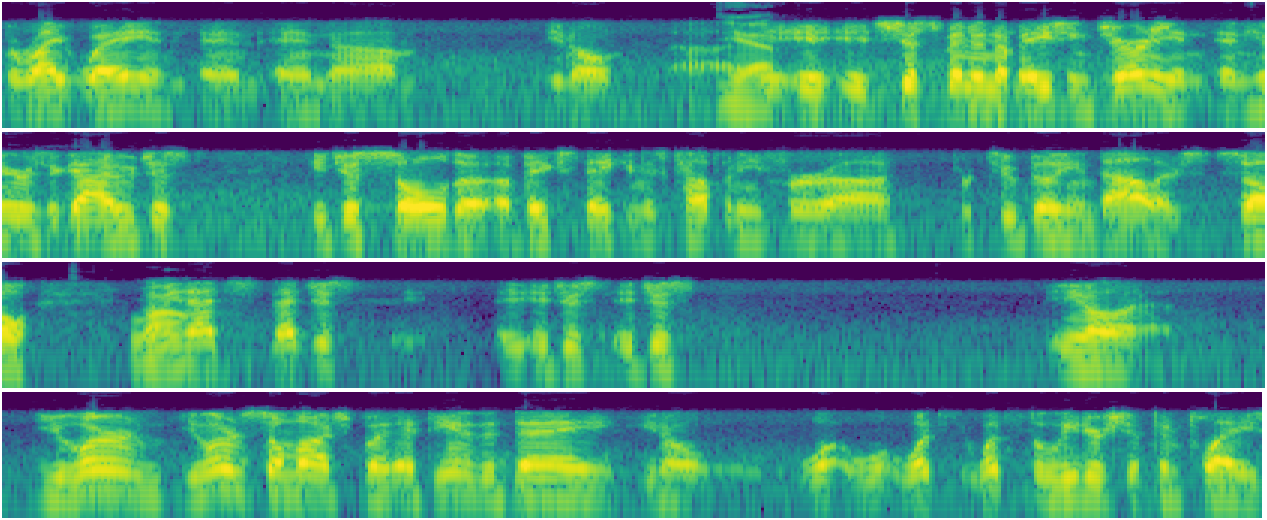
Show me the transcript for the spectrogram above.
the right way. And and and um, you know, uh, yeah. it, it's just been an amazing journey. And, and here's a guy who just he just sold a, a big stake in his company for uh, for two billion dollars. So wow. I mean, that's that just it, it just it just you know you learn you learn so much, but at the end of the day, you know, what, what's what's the leadership in place,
